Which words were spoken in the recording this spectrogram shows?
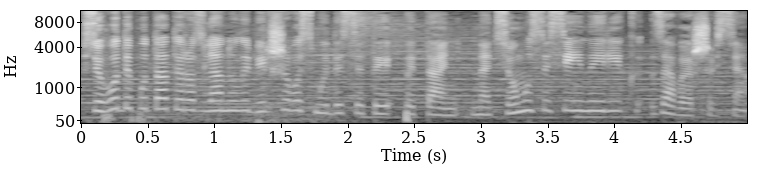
Всього депутати розглянули більше 80 питань. На цьому сесійний рік завершився.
